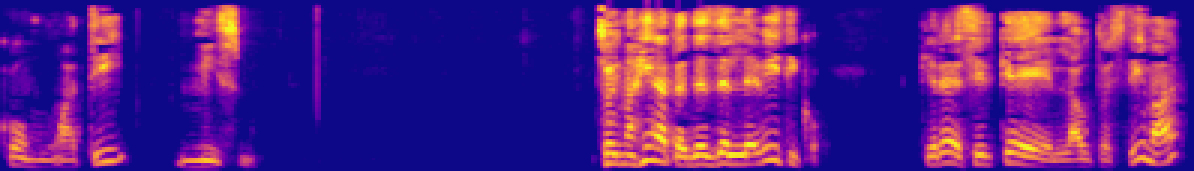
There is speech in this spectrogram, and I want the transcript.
como a ti mismo. So, imagínate, desde el Levítico, quiere decir que la autoestima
